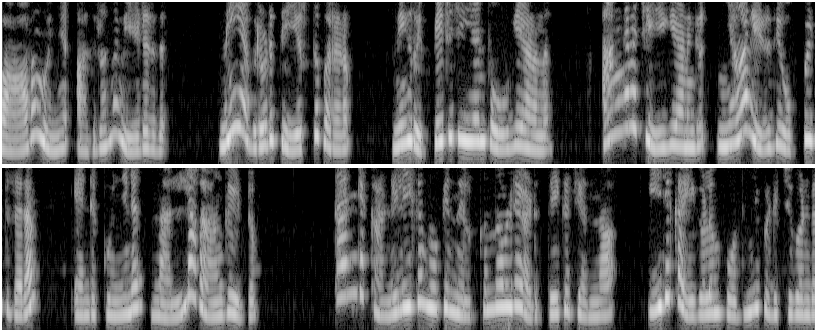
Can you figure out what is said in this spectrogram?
പാവം കുഞ്ഞ് അതിലൊന്നും വീടരുത്. നീ അവരോട് തീർത്തു പറയണം. നീ റിപ്പീറ്റ് ചെയ്യാൻ പോവുകയാണെന്ന്. അങ്ങനെ ചെയ്യുകയാണെങ്കിൽ ഞാൻ എഴുതി ഒപ്പിട്ട് തരാം. എന്റെ കുഞ്ഞിന് നല്ല റാങ്ക് കിട്ടും. തന്റെ കണ്ണിലേക്ക് നോക്കി നിൽക്കുന്നവളുടെ അടുത്തേക്ക് ചെന്ന ഇരു കൈകളും പൊതിഞ്ഞു പിടിച്ചുകൊണ്ട്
